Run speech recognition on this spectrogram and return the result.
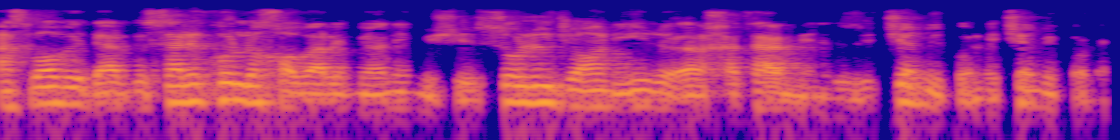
اسباب دردسر کل خاور میانه میشه. صلح جهانی رو در خطر میندازه. چه می‌کنه؟ چه می‌کنه؟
